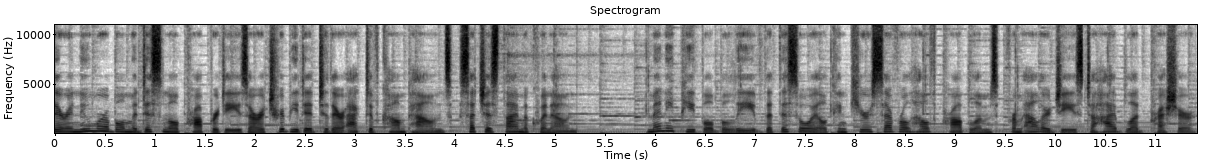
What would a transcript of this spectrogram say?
Their innumerable medicinal properties are attributed to their active compounds, such as thymoquinone. Many people believe that this oil can cure several health problems, from allergies to high blood pressure.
